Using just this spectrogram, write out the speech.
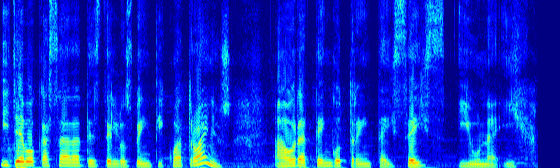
y llevo casada desde los 24 años. Ahora tengo 36 y una hija.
